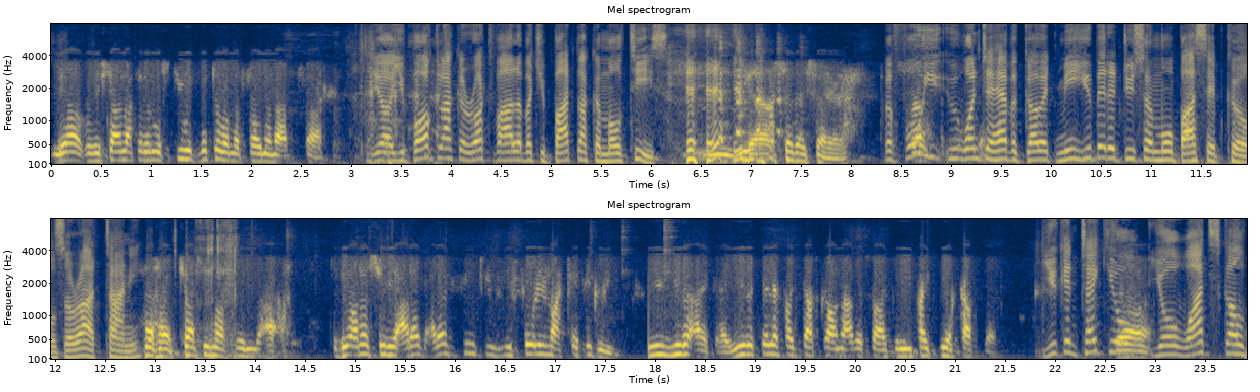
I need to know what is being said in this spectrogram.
Yeah, because you sound like a little Stuart Little on the phone on the other side. Yeah, you bark like a Rottweiler, but you bite like a Maltese. yeah, so they say. Before you, you want to have a go at me, you better do some more bicep curls, all right, Tiny? Trust me, my friend. Uh, to be honest with you, I don't, I don't think you, you fall in my category. You, you're the, okay, you're the telephone duck guy on the other side, and you take your cup there. You can take your, Yeah. your white skull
